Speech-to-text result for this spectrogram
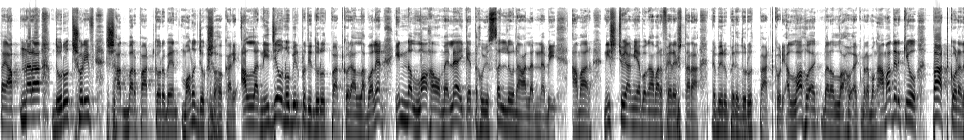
তাই আপনারা দুরুদ শরীফ সাতবার পাঠ করবেন মনোযোগ সহকারে। আল্লাহ নিজেও নবীর প্রতি দুরুদ পাঠ করে আল্লাহ বলেন নবী। আমার, নিশ্চয়ই আমি এবং আমার ফেরেশ তারা নবীর উপরে দুরুদ পাঠ করি। আল্লাহ একবার আল্লাহ একবার এবং আমাদেরকেও পাঠ করার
